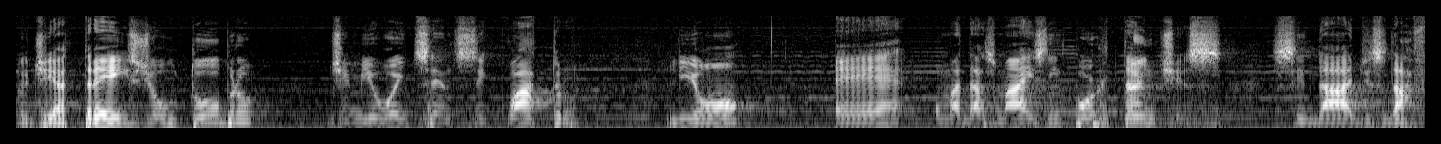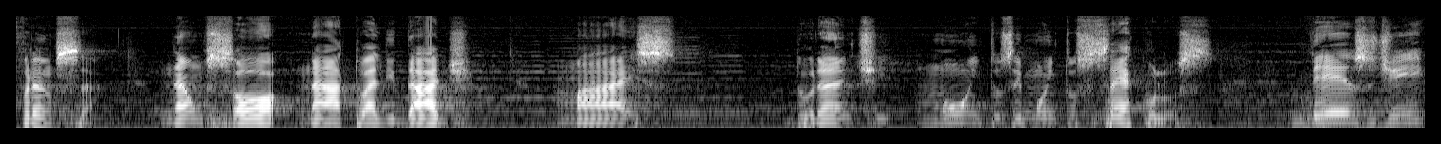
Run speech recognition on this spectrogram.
no dia 3 de outubro de 1804. Lyon é uma das mais importantes cidades da França, não só na atualidade, mas durante muitos e muitos séculos, desde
